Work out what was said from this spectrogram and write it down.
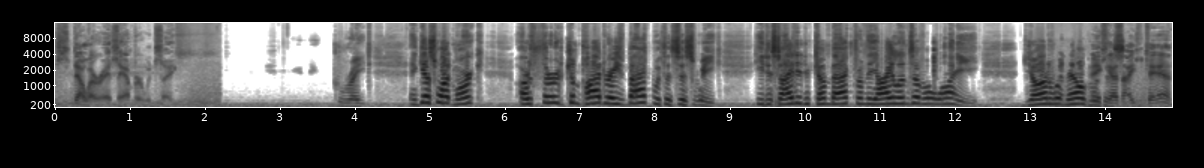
stellar, as Amber would say. Great. And guess what, Mark? Our third compadre is back with us this week. He decided to come back from the islands of Hawaii. John Whitnell's with He's got us. a nice tan.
